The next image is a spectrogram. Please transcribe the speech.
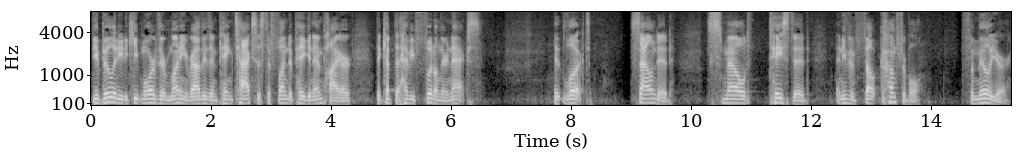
the ability to keep more of their money rather than paying taxes to fund a pagan empire that kept a heavy foot on their necks. It looked, sounded, smelled, tasted, and even felt comfortable, familiar,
